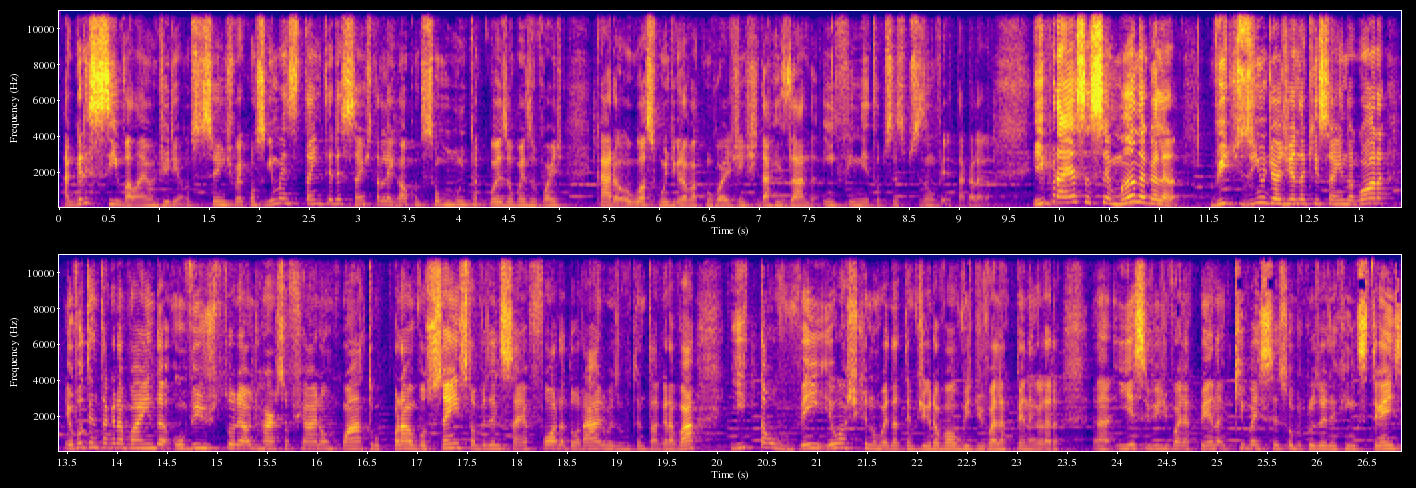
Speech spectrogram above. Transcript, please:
agressiva lá, eu diria. Não sei se a gente vai conseguir, mas tá interessante, tá legal. Aconteceu muita coisa, mas o Void, cara, eu gosto muito de gravar com o Void. A gente dá risada infinita, vocês precisam ver, tá, galera? E para essa semana, galera, videozinho de agenda aqui saindo agora. Eu vou tentar gravar ainda o vídeo tutorial de Hearts of Iron 4 pra vocês. Talvez ele saia fora do horário, mas eu vou tentar gravar. E talvez, eu acho que não vai dar tempo de gravar o vídeo Vale a Pena, galera. Uh, e esse vídeo Vale a Pena, que vai ser sobre o Crusader Kings 3,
